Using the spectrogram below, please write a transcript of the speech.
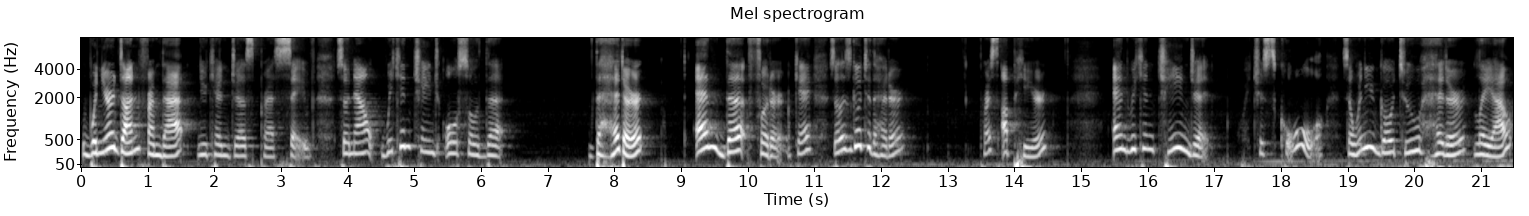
when you're done from that you can just press save. So now we can change also the the header and the footer okay? So let's go to the header press up here and we can change it which is cool. So when you go to header layout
